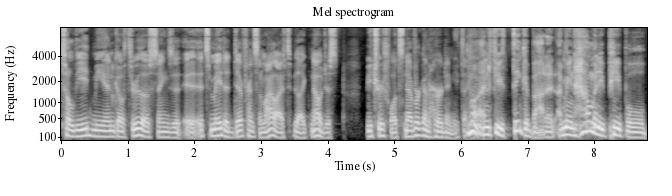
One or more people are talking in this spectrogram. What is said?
to lead me and go through those things, it, it's made a difference in my life to be like, no, just be truthful. It's never going to hurt anything. Well, and if you think about it, I mean, how many people,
